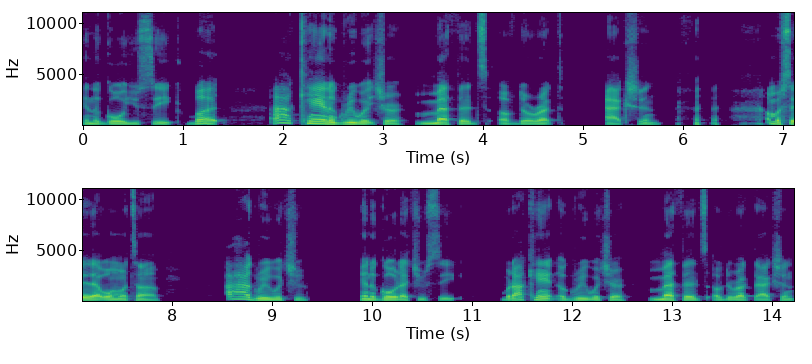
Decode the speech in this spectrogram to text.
in the goal you seek, but I can't agree with your methods of direct action. I'm going to say that one more time. I agree with you in the goal that you seek, but I can't agree with your methods of direct action.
